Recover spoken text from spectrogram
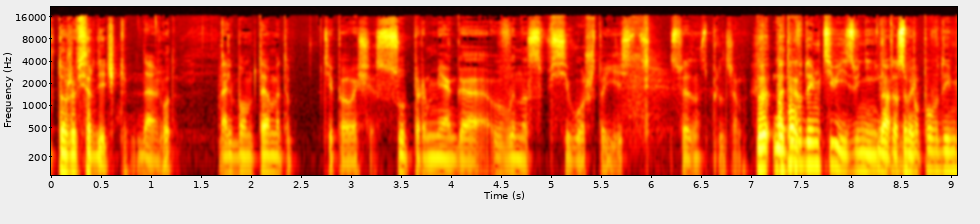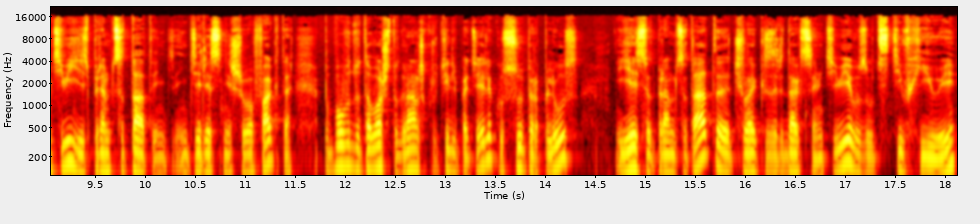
тоже в сердечке. Да. Вот. Альбом Тем это типа вообще супер-мега вынос всего, что есть связано с Pearl Jam. Ну, По это- поводу MTV, извини, Да, Никитос, давай. по поводу MTV есть прям цитата ин- интереснейшего факта. По поводу того, что гранж крутили по телеку, супер плюс. Есть вот прям цитата, человек из редакции MTV, его зовут Стив Хьюи,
